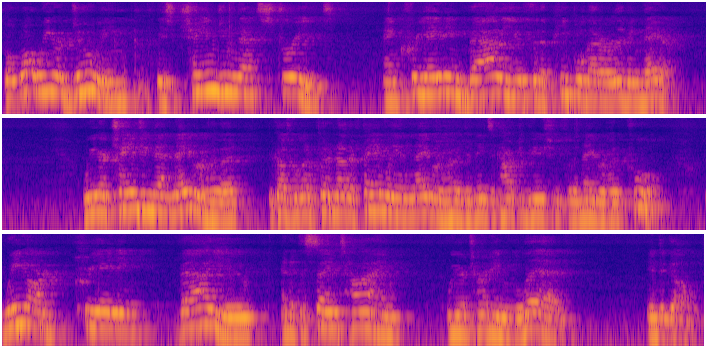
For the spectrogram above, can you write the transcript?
But what we are doing is changing that street and creating value for the people that are living there. We are changing that neighborhood because we're going to put another family in the neighborhood that needs a contribution for the neighborhood pool. We are creating value, and at the same time, we are turning lead into gold.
